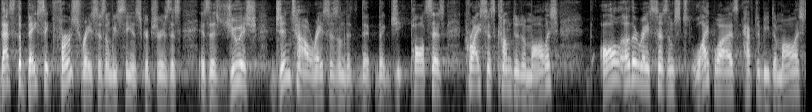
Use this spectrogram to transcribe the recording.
that's the basic first racism we see in Scripture is this, is this Jewish Gentile racism that, that, that Paul says Christ has come to demolish. All other racisms likewise have to be demolished,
